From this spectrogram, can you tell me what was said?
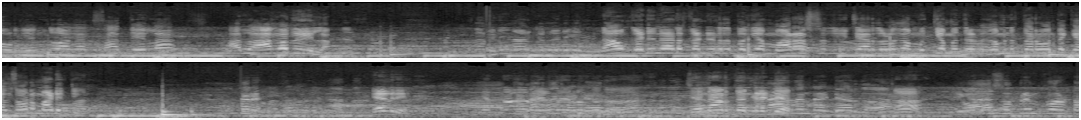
ಅವ್ರದ್ದು ಎಂದೂ ಆಗಕ್ಕೆ ಸಾಧ್ಯ ಇಲ್ಲ, ಅದು ಆಗೋದೂ ಇಲ್ಲ. ನಾವು ಗಡಿನಾಡು ಕನ್ನಡದ ಬಗ್ಗೆ ಮಹಾರಾಷ್ಟ್ರದ ವಿಚಾರದೊಳಗೆ ಮುಖ್ಯಮಂತ್ರಿಗಳ ಗಮನಕ್ಕೆ ತರುವಂಥ ಕೆಲಸವನ್ನು ಮಾಡಿದ್ದೀವಿ. ಹೇಳ್ರಿ. ಜನಾರ್ದನ್ ರೆಡ್ಡಿ ಜನಾರ್ದನ್ ರೆಡ್ಡಿ ಅವ್ರದ್ದು ಈಗ ಸುಪ್ರೀಂ ಕೋರ್ಟ್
